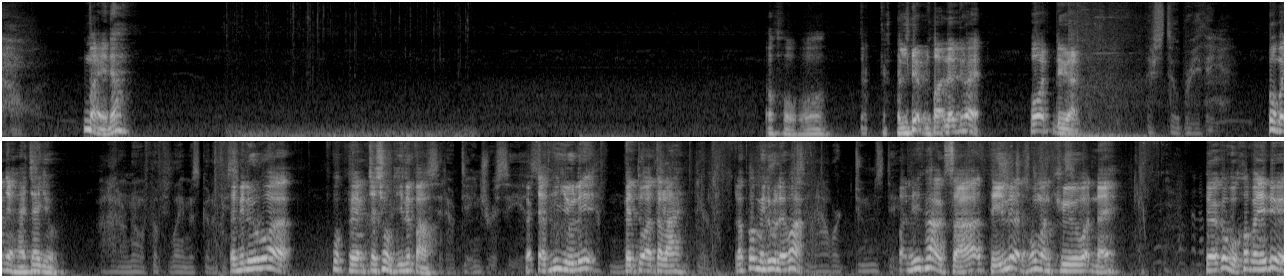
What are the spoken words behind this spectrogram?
No. ใหม่นะ โอ้โหจัดการเรียบร้อยแล้วด้วยโคตรเดือด They're still breathing. พวกมันยังหายใจอยู่ But I don't know if the flame is gonna be แต่ไม่รู้ว่าพวกเฟรมจะโชคดีหรือเปล่า Said how dangerous he หลัง is. จากที่ยูริเป็นตัวอันตราย แล้วก็ไม่รู้เลยว่า It's an hour doomsday. วันที่ภาคษาสีเลือดของมันคือวันไหนเธอก็บุกเข้าไปดื้อ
